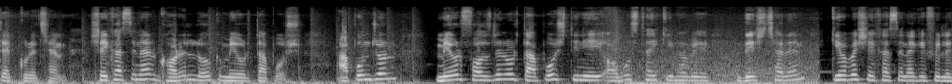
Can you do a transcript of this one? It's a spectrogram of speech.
ত্যাগ করেছেন। শেখ হাসিনার ঘরের লোক মেয়র তাপস। আপনজন মেয়র ফজলেনুর তাপস তিনি এই অবস্থায় কীভাবে দেশ ছাড়েন, কীভাবে শেখ হাসিনাকে ফেলে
